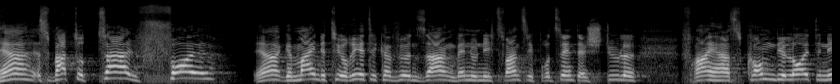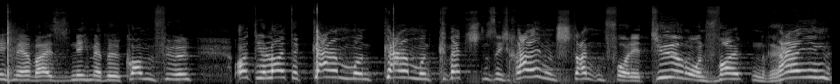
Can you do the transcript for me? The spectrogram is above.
Ja, es war total voll. Ja, Gemeindetheoretiker würden sagen, wenn du nicht 20 Prozent der Stühle frei hast, kommen die Leute nicht mehr, weil sie sich nicht mehr willkommen fühlen. Und die Leute kamen und kamen und quetschten sich rein und standen vor der Türe und wollten rein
